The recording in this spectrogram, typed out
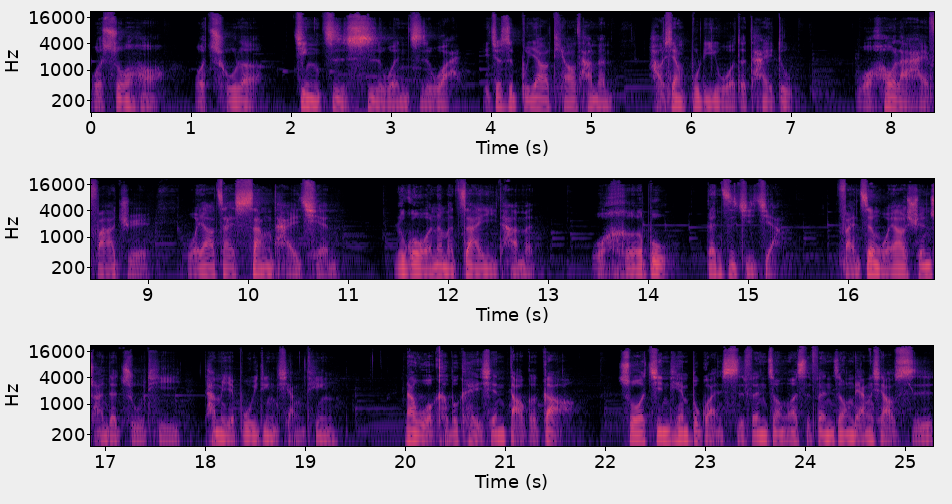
我说哈，我除了静置室温之外，也就是不要挑他们。好像不理我的态度，我后来还发觉，我要在上台前，如果我那么在意他们，我何不跟自己讲，反正我要宣传的主题，他们也不一定想听，那我可不可以先祷个告，说今天不管十分钟、二十分钟、两小时，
